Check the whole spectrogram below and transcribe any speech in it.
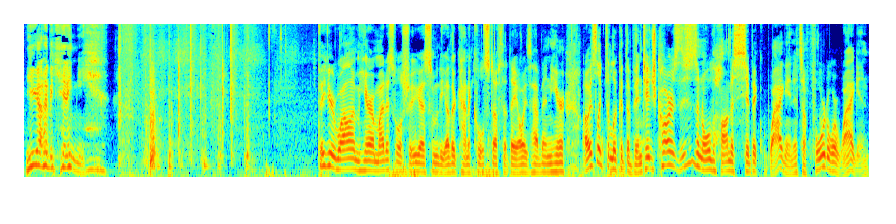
You gotta be kidding me. Figured while I'm here, I might as well show you guys some of the other kind of cool stuff that they always have in here. I always like to look at the vintage cars. This is an old Honda Civic wagon. It's a four-door wagon.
